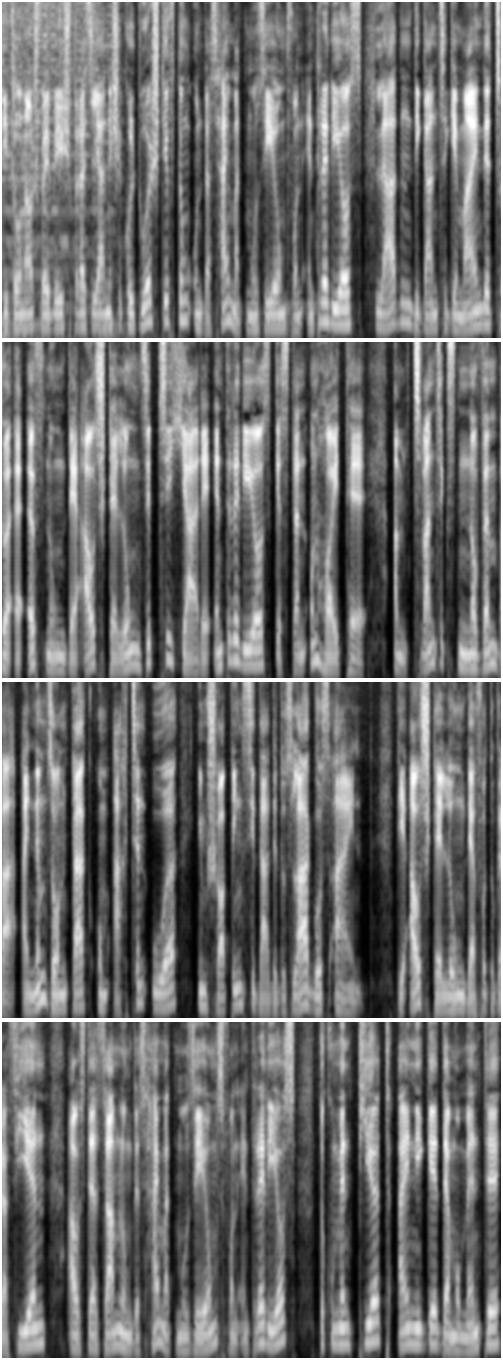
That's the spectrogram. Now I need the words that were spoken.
Die Donauschwäbisch-Brasilianische Kulturstiftung und das Heimatmuseum von Entre Rios laden die ganze Gemeinde zur Eröffnung der Ausstellung 70 Jahre Entre Rios gestern und heute am 20. November, einem Sonntag um 18 Uhr im Shopping Cidade dos Lagos ein. Die Ausstellung der Fotografien aus der Sammlung des Heimatmuseums von Entre Rios dokumentiert einige der Momente,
